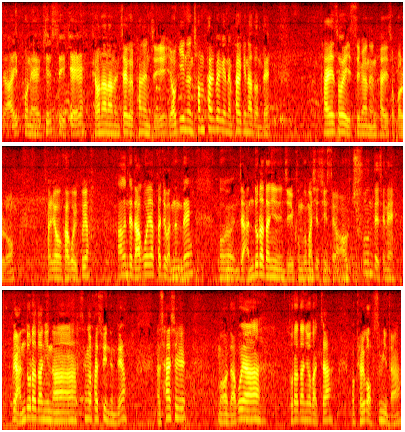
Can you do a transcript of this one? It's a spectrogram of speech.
제 아이폰에 낄 수 있게 변환하는 잭을 파는지 여기는 1800엔에 팔긴 하던데 다이소에 있으면은 다이소 걸로 살려고 가고 있고요. 아 근데 나고야까지 왔는데 어, 이제 안 돌아다니는지 궁금하실 수 있어요. 아우 추운데 쟤네. 왜 안 돌아다니나 생각할 수 있는데요. 아, 사실 뭐 나고야 돌아다녀 봤자 뭐 별거 없습니다.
